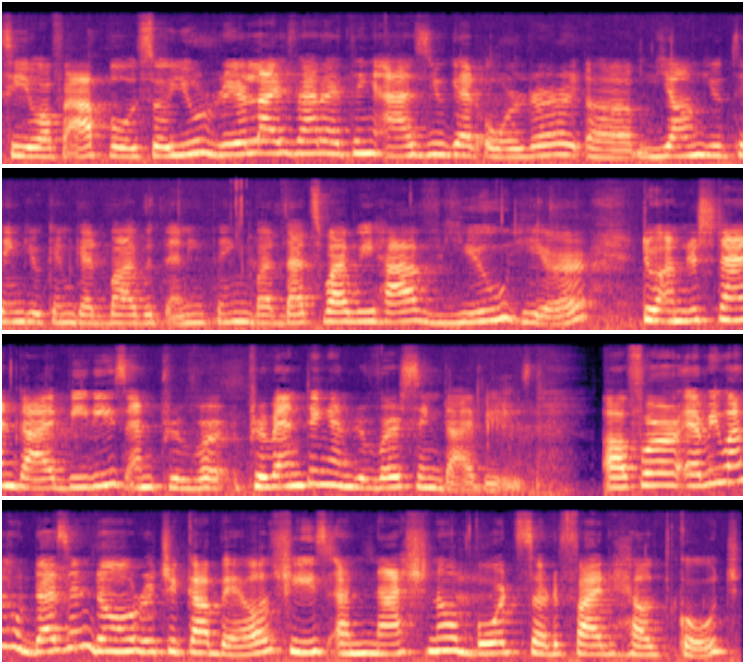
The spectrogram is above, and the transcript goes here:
CEO of Apple. So you realize that I think as you get older, uh, young, you think you can get by with anything, but that's why we have you here to understand diabetes and pre- preventing and reversing diabetes. Uh, for everyone who doesn't know Ruchika Behal, she's a national board certified health coach.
